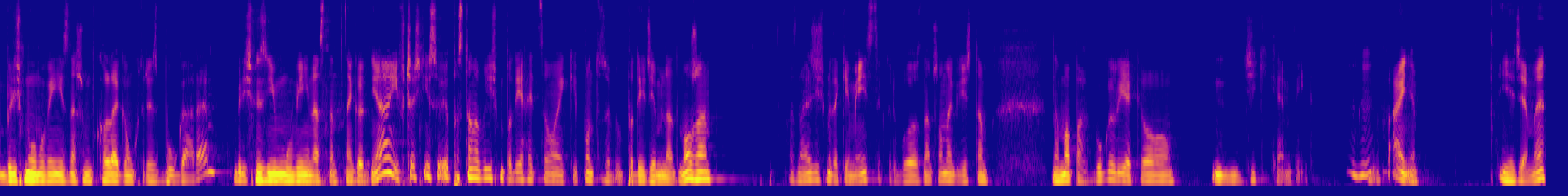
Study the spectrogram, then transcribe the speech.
byliśmy umówieni z naszym kolegą, który jest Bułgarem. Byliśmy z nim umówieni następnego dnia i wcześniej sobie postanowiliśmy podjechać całą ekipą, to sobie podjedziemy nad morze. Znaleźliśmy takie miejsce, które było oznaczone gdzieś tam na mapach Google jako dziki camping. Fajnie. Jedziemy.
